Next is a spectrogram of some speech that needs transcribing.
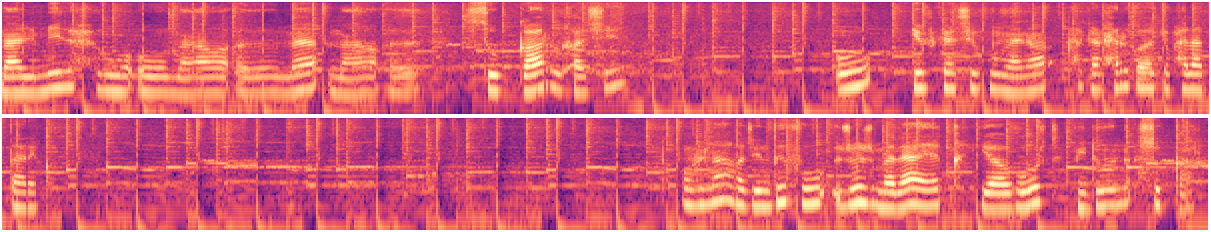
مع الملح ومع الماء مع السكر الخشن. وكيف كتشوفوا معنا؟ كنحركو هكا بحال هاد الطريقة. وهنا غادي نضيفو جوج ملاعق ياغورت بدون سكر.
